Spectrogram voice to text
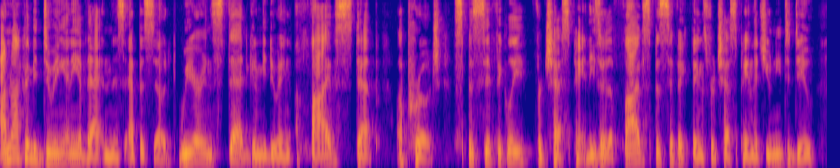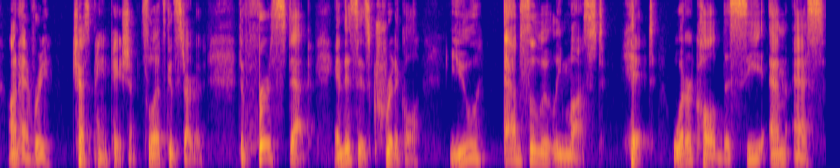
I'm not going to be doing any of that in this episode. We are instead going to be doing a five step approach specifically for chest pain. These are the five specific things for chest pain that you need to do on every chest pain patient. So let's get started. The first step, and this is critical, you absolutely must hit what are called the CMS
